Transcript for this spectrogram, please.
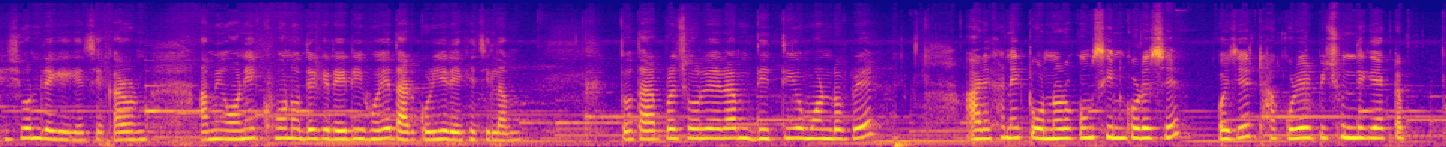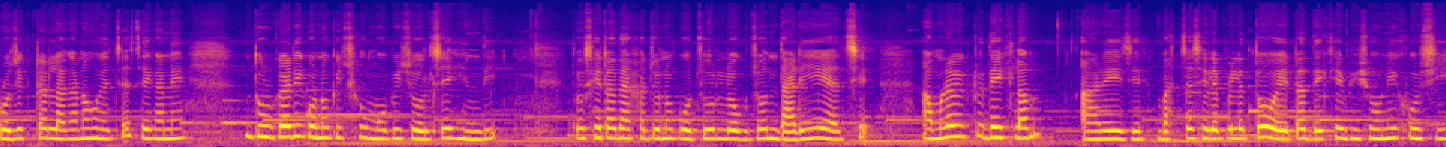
ভীষণ রেগে গেছে, কারণ আমি অনেকক্ষণ ওদেরকে রেডি হয়ে দাঁড় করিয়ে রেখেছিলাম। তো তারপরে চলে এলাম দ্বিতীয় মণ্ডপে। আর এখানে একটু অন্যরকম সিন করেছে। ওই যে ঠাকুরের পিছন দিকে একটা প্রজেক্টর লাগানো হয়েছে, যেখানে দুর্গারই কোনো কিছু মুভি চলছে হিন্দি। তো সেটা দেখার জন্য প্রচুর লোকজন দাঁড়িয়ে আছে। আমরাও একটু দেখলাম। আর এই যে বাচ্চা ছেলে পেলে তো এটা দেখে ভীষণই খুশি।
